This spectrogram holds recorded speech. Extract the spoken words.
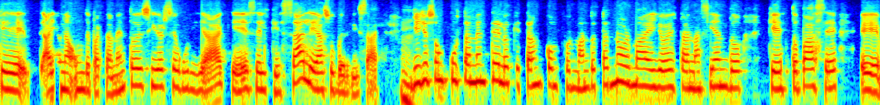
que hay un departamento de ciberseguridad que es el que sale a supervisar. Mm. Y ellos son justamente los que están conformando estas normas, ellos están haciendo que esto pase. Eh,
